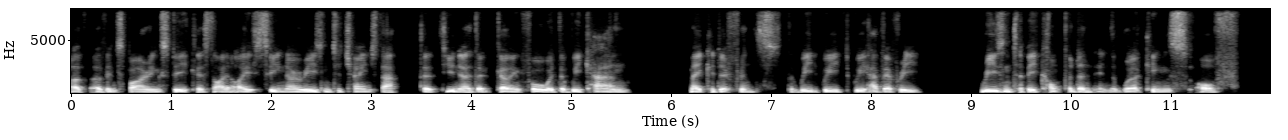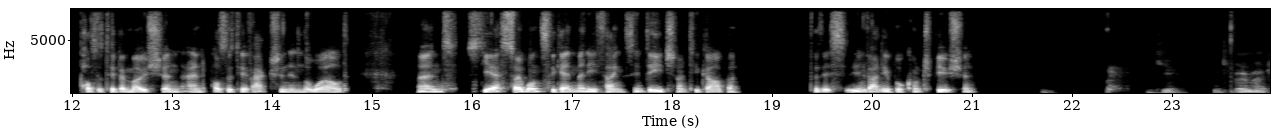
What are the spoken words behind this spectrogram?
of, of inspiring speakers, I, I see no reason to change that. That, you know, that going forward, that we can make a difference, that we, we, we have every reason to be confident in the workings of positive emotion and positive action in the world. And yes, yeah, so once again, many thanks indeed, Shantigarbha, for this invaluable contribution. Thank you. Thank you very much.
